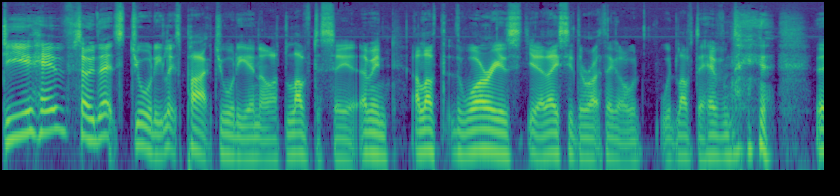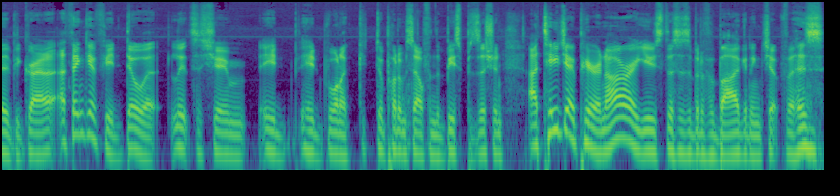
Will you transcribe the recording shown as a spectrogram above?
Do you have so that's Jordie? Let's park Jordie, and I'd love to see it. I mean, I love the Warriors. You know, they said the right thing. I would would love to have him. there. That'd be great. I think if he'd do it, let's assume he'd he'd want to to put himself in the best position. Uh, TJ Perenara used this as a bit of a bargaining chip for his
